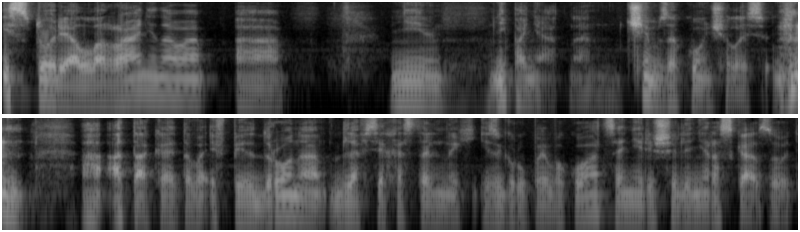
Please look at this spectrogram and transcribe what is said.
История раненого а, не, непонятно, чем закончилась а, атака этого FPV-дрона. Для всех остальных из группы эвакуации они решили не рассказывать.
